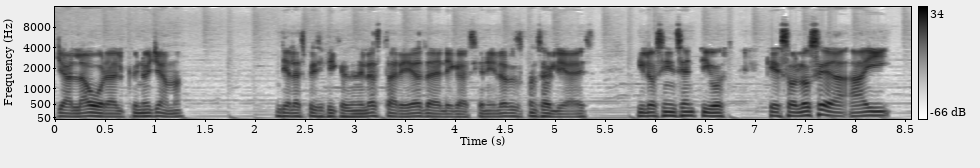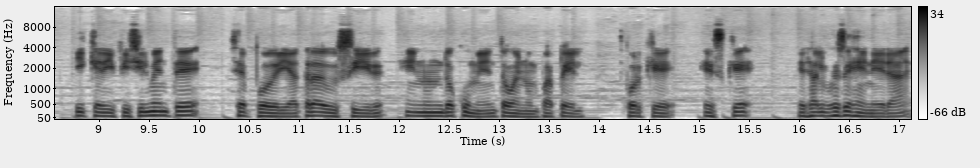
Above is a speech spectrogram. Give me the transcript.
ya laboral que uno llama, de la especificación de las tareas, la delegación y las responsabilidades y los incentivos, que solo se da ahí y que difícilmente se podría traducir en un documento o en un papel, porque es que es algo que se genera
